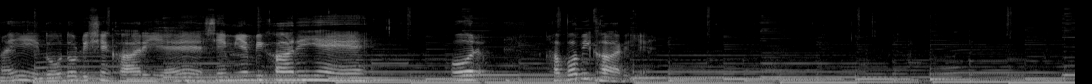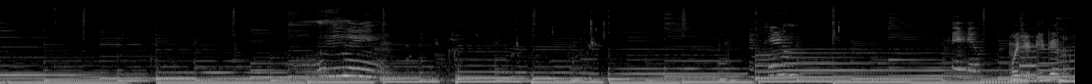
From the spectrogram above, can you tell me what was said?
भाई दो दो डिशें खा रही है। सेमिया भी खा रही है और हवा भी खा रही है। मुझे नहीं देना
